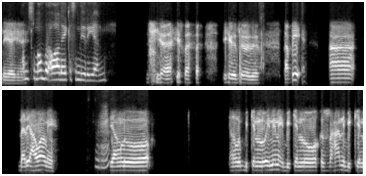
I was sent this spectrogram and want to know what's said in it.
iya iya. Kan semua berawal dari kesendirian. Iya, iya, iya betul, betul. Tapi eh, dari awal nih, yang lu, yang lu bikin lu ini nih, bikin lu kesusahan nih, bikin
